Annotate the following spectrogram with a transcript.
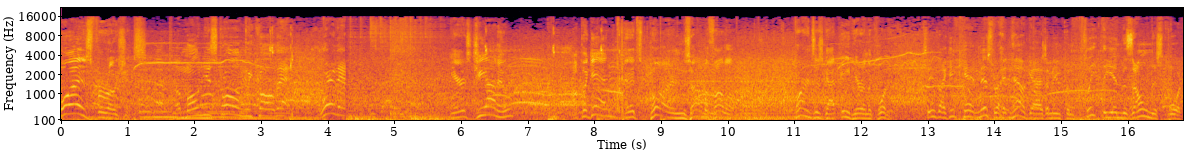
was ferocious. Ammonia strong, we call that. Where that... Here's Giannou. Up again, and it's Barnes on the follow. Barnes has got eight here in the quarter. Seems like he can't miss right now, guys. I mean, completely in the zone this quarter.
